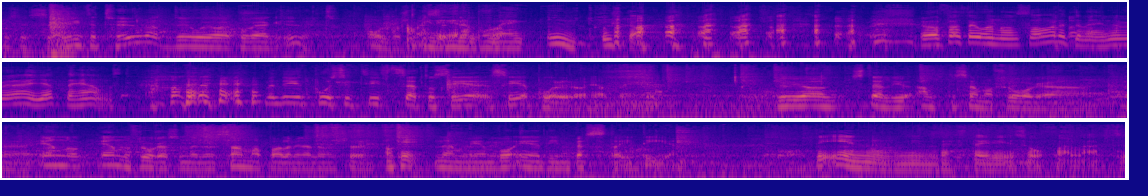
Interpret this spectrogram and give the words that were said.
precis. Det är inte tur att du och jag är på väg ut åldersmässigt. Är redan på väg ut? Usch då. det var första gången någon sa det till mig. Nu blir det jättehemskt. men det är ju ett positivt sätt att se, se på det då helt enkelt. Du, jag ställer ju alltid samma fråga. Eh, en, en fråga som är densamma på alla mina luncher. Okay. Nämligen, vad är din bästa idé? Det är nog min bästa idé i så fall att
